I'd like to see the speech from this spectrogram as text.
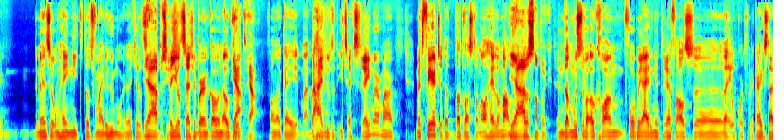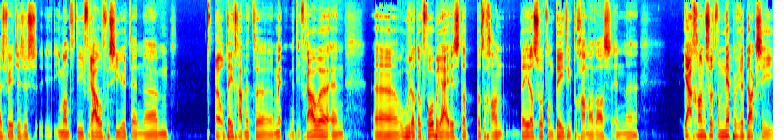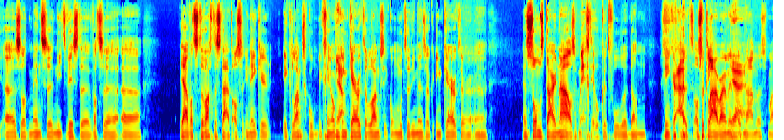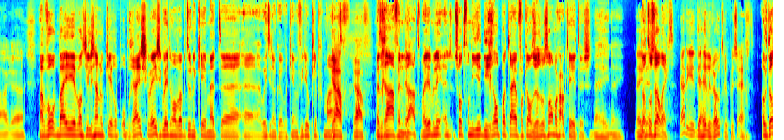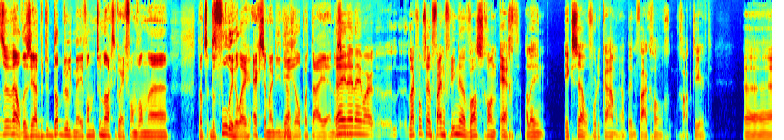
de mensen eromheen niet. Dat is voor mij de humor. Weet je, dat is- Ja, precies. weet je wat Sacha Baron Cohen ook ja, doet? ja. Van oké, maar hij doet het iets extremer. Maar met Veertje, dat, dat was dan al helemaal. ja, dat, dat snap ik. en dan moesten we ook gewoon voorbereidingen treffen als... eh, heel kort voor de kijkers thuis, Veertje is dus iemand die vrouwen versiert en ehm, eh, op date gaat met, eh, met, met die vrouwen. En hoe we dat ook voorbereiden is dat, dat we gewoon deden dat een soort van datingprogramma was. En ja, gewoon een soort van neppe redactie, zodat mensen niet wisten wat ze, ja, wat ze te wachten staat als in één keer ik langskom. Ik ging ook Ja. in character langs. Ik ontmoette die mensen ook in character. eh, en soms daarna, als ik me echt heel kut voelde, dan ging ik eruit als we klaar waren met Ja. de opnames. Maar eh, Maar bijvoorbeeld bij, eh, want jullie zijn ook een keer op, op reis geweest. Ik weet nog wel, we hebben toen een keer met, eh eh hoe heet die nou ook, we hebben een keer een videoclip gemaakt. Raaf, Raaf. Met Raaf inderdaad. Maar je hebt een soort van die, die relpartij op vakantie. Dat was allemaal geacteerd dus. Nee, nee. nee dat nee. was wel echt. Ja, die, de hele roadtrip is echt. Oh, dat is wel. Dus ja, bedoel- dat bedoel ik mee. Van, toen dacht ik ook echt van, van dat, dat voelde heel erg echt, zeg maar, die, die Ja. relpartijen. En dat Nee, nee, nee, maar eh, laat ik vooropstellen, Fijne Vrienden was gewoon echt. Alleen ik zelf voor de camera ben vaak gewoon ge- geacteerd. Eh,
